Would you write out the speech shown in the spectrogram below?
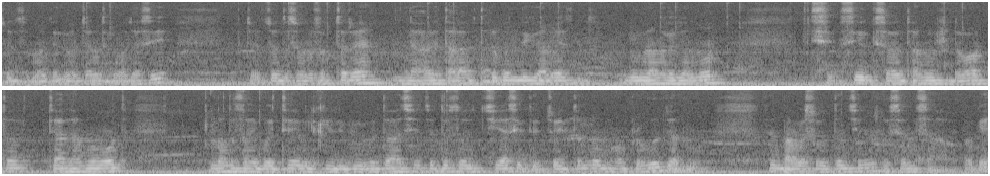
চোদ্দশো পঞ্চান্ন থেকে পঁচাশি। চোদ্দশো উনসত্তরে লাহোরে তালাব তালবন্দি গ্রামে নূর নানকের জন্ম। শিখ ধর্মের অর্থ চার ধর্মমত। নন্দস্বামী বইতে লিপিবদ্ধ আছে। চোদ্দশো ছিয়াশিতে চৈতন্য মহাপ্রভুর জন্ম। বাংলা সুলতান ছিলেন হোসেন শাহ ওকে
